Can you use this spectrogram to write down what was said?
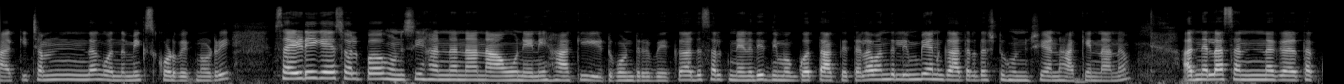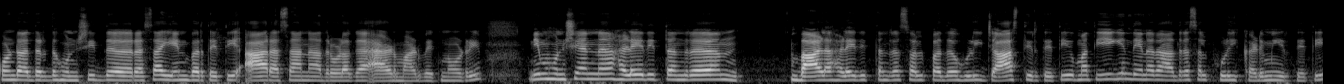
ಹಾಕಿ ಚಂದಂಗೆ ಒಂದು ಮಿಕ್ಸ್ ಕೊಡ್ಬೇಕು ನೋಡ್ರಿ. ಸೈಡಿಗೆ ಸ್ವಲ್ಪ ಹುಣಸಿ ಹಣ್ಣನ್ನು ನಾವು ನೆನೆ ಹಾಕಿ ಇಟ್ಕೊಂಡಿರ್ಬೇಕು. ಅದು ಸ್ವಲ್ಪ ನೆನೆದಿದ್ದು ನಿಮಗೆ ಗೊತ್ತಾಗ್ತೈತಲ್ಲ, ಒಂದು ಲಿಂಬೆಹಣ್ಣು ಗಾತ್ರದಷ್ಟು ಹುಣಸಿ ಹಣ್ಣು ಹಾಕೀನಿ ನಾನು. ಅದನ್ನೆಲ್ಲ ಸಣ್ಣಗೆ ತಕ್ಕೊಂಡು ಅದರದ್ದು ಹುಣಸಿದ ರಸ ಏನು ಬರ್ತೈತಿ, ಆ ರಸನ ಅದರೊಳಗೆ ಆ್ಯಡ್ ಮಾಡ್ಬೇಕು ನೋಡ್ರಿ. ನಿಮ್ಮ ಹುಣಸೆ ಹಣ್ಣು ಹಳೇದಿತ್ತಂದ್ರೆ ಭಾಳ ಹಳೇದಿತ್ತಂದ್ರೆ ಸ್ವಲ್ಪ ಅದು ಹುಳಿ ಜಾಸ್ತಿ ಇರ್ತೈತಿ, ಮತ್ತು ಈಗಿಂದ ಏನಾರ ಆದ್ರೆ ಸ್ವಲ್ಪ ಹುಳಿ ಕಡಿಮೆ ಇರ್ತೈತಿ.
